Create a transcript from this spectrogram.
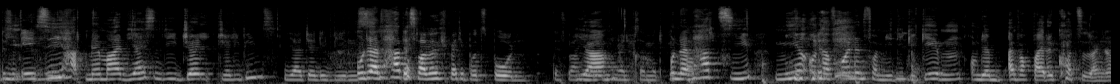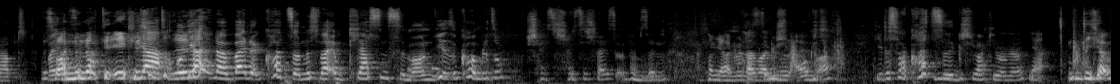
bisschen Sie, sie hat mir mal, wie heißen die, Jell Jelly Beans? ja, Jelly Beans. Und dann hat- das war wirklich Boot's Bohnen. Das war Ja. damit Und dann hat sie mir und einer Freundin von mir die gegeben und wir haben einfach beide Kotze dann gehabt. Das Weil- waren nur noch die ekligen Ja, drin. und wir hatten dann beide Kotze und es war im Klassenzimmer und wir so komplett so, scheiße, scheiße, scheiße und haben dann Das haben wir halt trotzdem gespuckt. Mülleimer. Ja, das war Kotze-Geschmack, Junge. Ja, und ich habe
